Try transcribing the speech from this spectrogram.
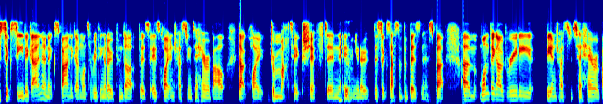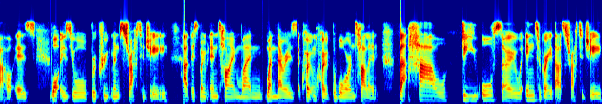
succeed again and expand again once everything had opened up. It's it's quite interesting to hear about that quite dramatic shift in yeah. in you know the success of the business. But um, one thing I would really be interested to hear about is what is your recruitment strategy at this moment in time when when there is quote unquote the war on talent, but how do you also integrate that strategy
